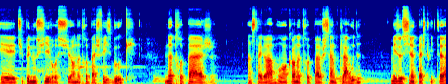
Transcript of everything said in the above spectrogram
et tu peux nous suivre sur notre page Facebook, notre page Instagram ou encore notre page SoundCloud, mais aussi notre page Twitter.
